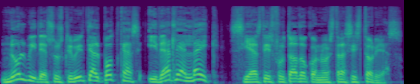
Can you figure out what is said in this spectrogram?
No olvides suscribirte al podcast y darle al like si has disfrutado con nuestras historias.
